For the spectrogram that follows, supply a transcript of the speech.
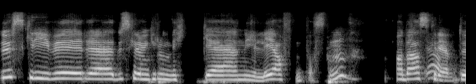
Du, skriver, eh, du skrev en kronikk eh, nylig i Aftenposten. Og da skrev du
